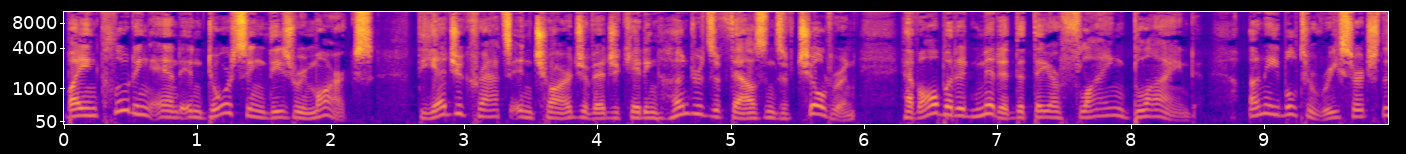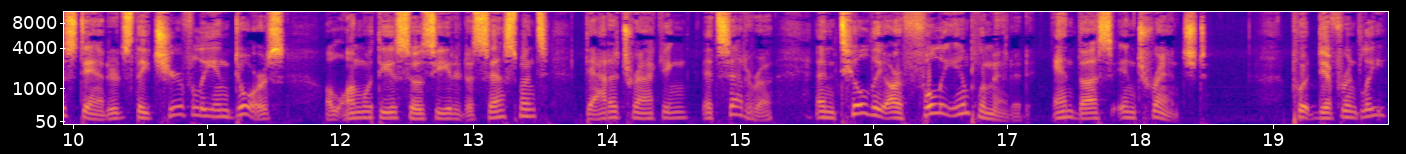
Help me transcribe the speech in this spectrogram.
By including and endorsing these remarks, the educrats in charge of educating hundreds of thousands of children have all but admitted that they are flying blind, unable to research the standards they cheerfully endorse, along with the associated assessments, data tracking, etc., until they are fully implemented and thus entrenched. Put differently,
